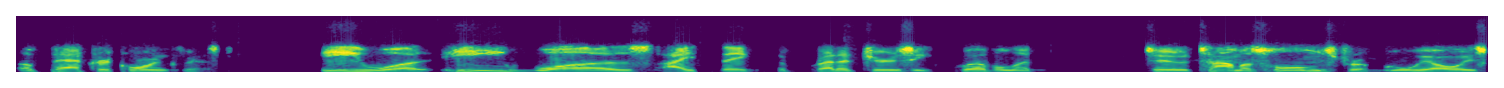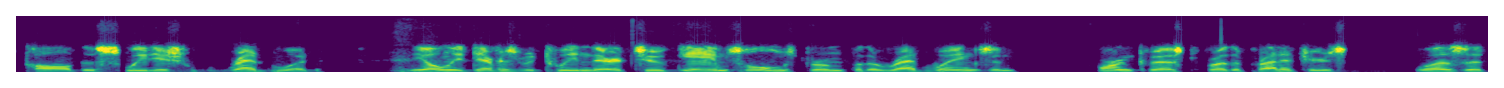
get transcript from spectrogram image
of Patrick Hornqvist. He was, he was, I think, the Predators' equivalent to Tomas Holmstrom, who we always called the Swedish Redwood. The only difference between their two games, Holmstrom for the Red Wings and Hornqvist for the Predators, was that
